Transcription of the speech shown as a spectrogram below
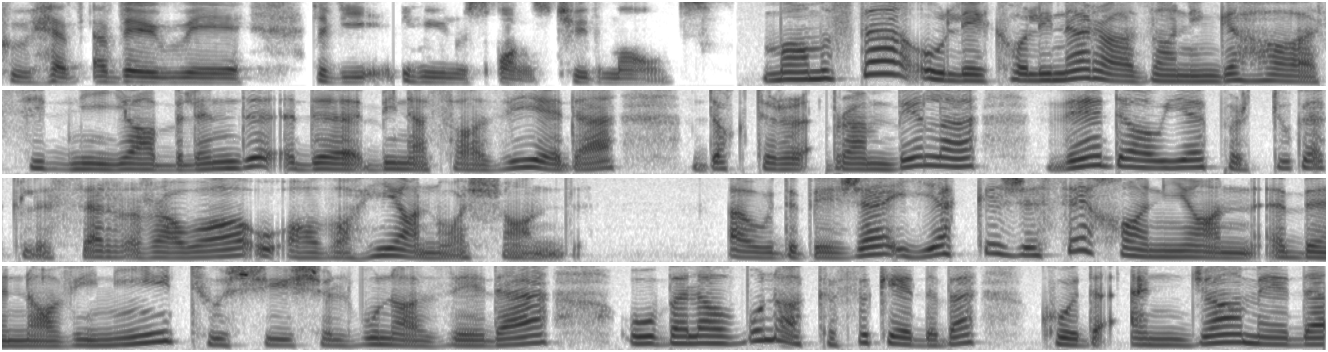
who have a very rare severe immune response to the molds. مامۆستا و لێکۆلینەرە زانینگەها سیدنی یا بلند di bînesaziyê de Dr. Brambêla vê dawiye pirtûkek li ser rawa û avahiyan weşand. Ew dibêje yek ji sê xaniyan bi navînî tûşî şilbûna zêde û belavbûna kifikê dibe ku di encamê de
